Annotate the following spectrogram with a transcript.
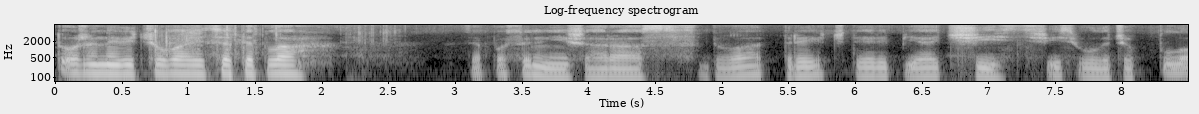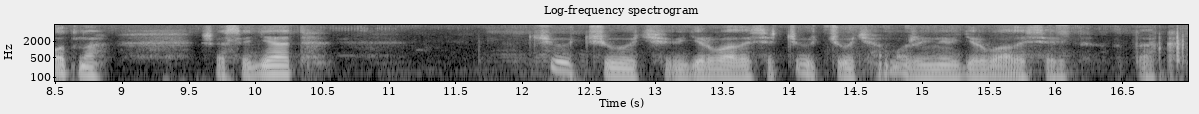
Теж не відчувається тепла. Це посильніше. Раз, два, три, чотири, п'ять, шість. Шість вуличок плотно. Ще сидять. Чуть-чуть відірвалися, чуть-чуть, а може і не відірвалися від так.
